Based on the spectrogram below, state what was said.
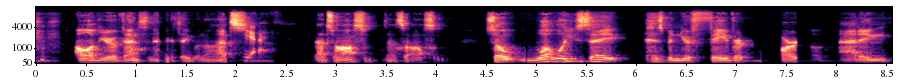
all of your events and everything. But no, that's yeah, that's awesome. That's awesome. So, what will you say has been your favorite part adding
